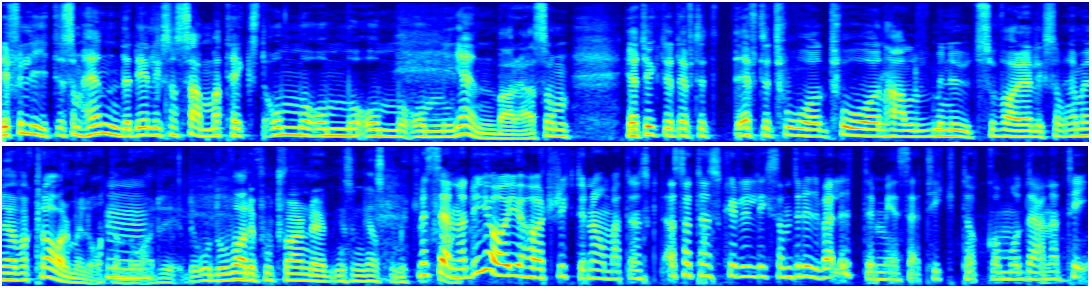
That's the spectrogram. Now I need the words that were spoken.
det är för lite som händer. Det är liksom samma text om och om och om och om igen bara. Som, jag tyckte att efter, efter två, två och en halv minut så var jag liksom, ja men jag var klar med låten Mm. då. Och då var det fortfarande liksom ganska mycket Men kvar. sen hade jag ju hört rykten om att den, alltså att den skulle liksom driva lite med så TikTok och moderna ting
